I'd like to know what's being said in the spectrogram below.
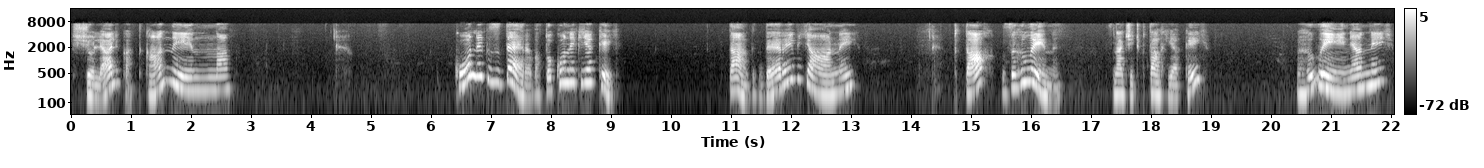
що лялька тканинна. Коник з дерева, то коник який? Так, дерев'яний. Птах з глини. Значить, птах який? Глиняний.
